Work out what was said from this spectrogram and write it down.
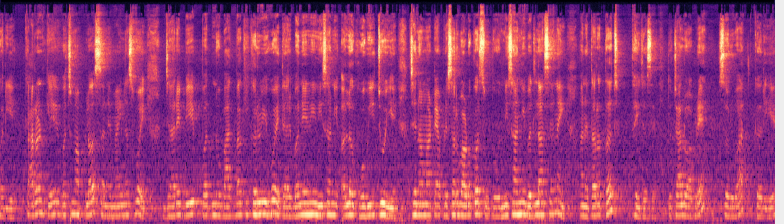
કરીએ. કારણ કે વચમાં પ્લસ અને માઇનસ હોય. જ્યારે બે પદનો બાદબાકી કરવી હોય, ત્યારે બંનેની નિશાની અલગ હોવી જોઈએ. જેના માટે આપણે સરવાળો કરશું તો નિશાની બદલાશે નહીં અને તરત જ થઈ જશે. તો ચાલો આપણે શરૂઆત કરીએ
